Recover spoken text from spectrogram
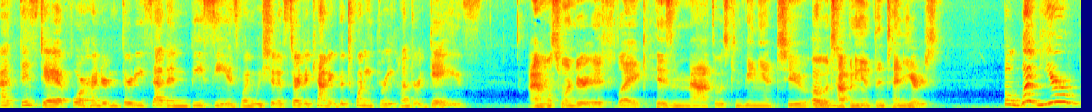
At this day, at 437 BC, is when we should have started counting the 2300 days. I almost wonder if like his math was convenient to, oh, it's hmm. happening within 10 years. But what year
